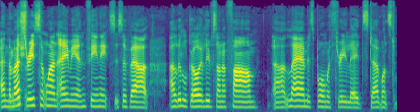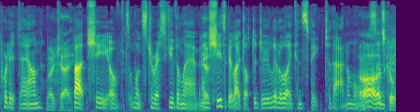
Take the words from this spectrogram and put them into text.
And the most recent one, Amy and Phoenix, is about a little girl who lives on a farm. Uh, lamb is born with three legs. Dad wants to put it down, Okay. but she wants to rescue the lamb. And she's a bit like Dr. Dolittle and can speak to the animals. oh, that's and- cool.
